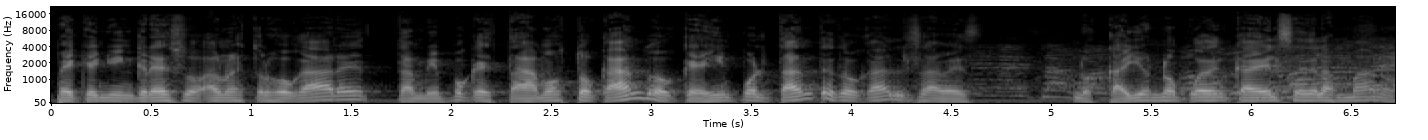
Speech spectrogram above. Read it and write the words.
pequeño ingreso a nuestros hogares, también porque estábamos tocando, que es importante tocar, ¿sabes? Los callos no pueden caerse de las manos.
